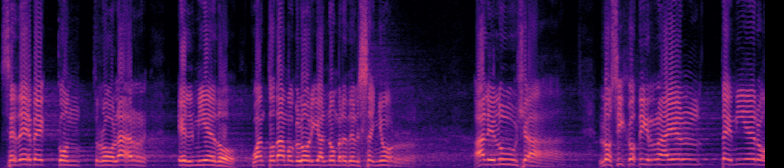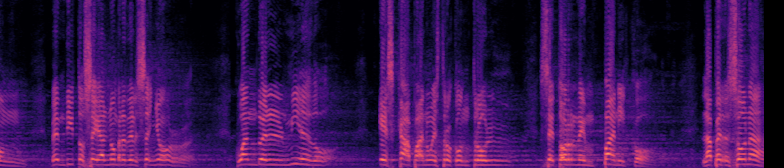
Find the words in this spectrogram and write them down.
Se debe controlar el miedo. ¿Cuánto damos gloria al nombre del Señor? Aleluya. Los hijos de Israel temieron. Bendito sea el nombre del Señor. Cuando el miedo escapa a nuestro control, se torna en pánico. La persona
